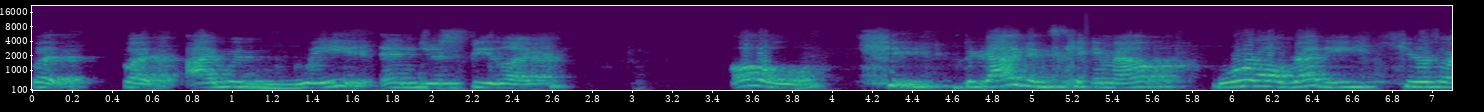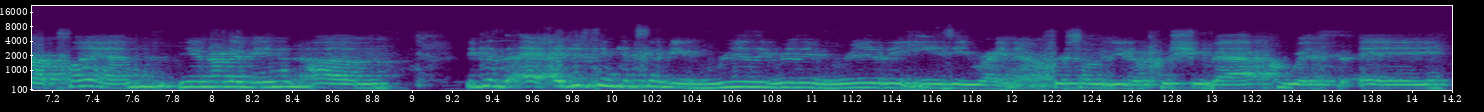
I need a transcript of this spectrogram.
but but i would wait and just be like oh, he, the guidance came out. We're all ready. Here's our plan. You know what I mean? Um, because I, I, just think it's going to be really, really, really easy right now for somebody to push you back with a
